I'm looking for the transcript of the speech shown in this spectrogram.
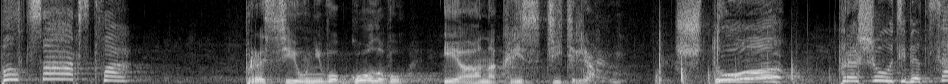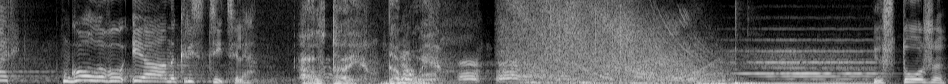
полцарства Проси у него голову Иоанна Крестителя. Что? Прошу у тебя, царь, голову Иоанна Крестителя. Алтай, домой. И что же,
